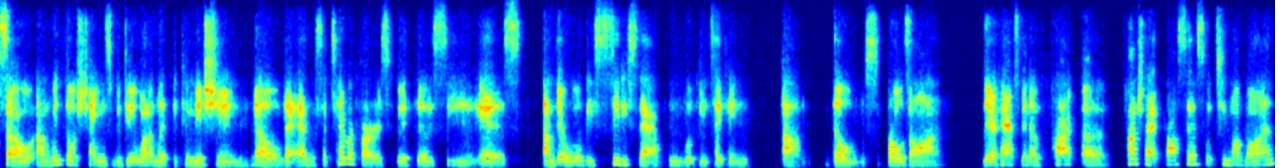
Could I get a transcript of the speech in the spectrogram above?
So um, with those changes, we did want to let the commission know that as of September first, with the CES, um, there will be city staff who will be taking um, those roles on there has been a uh, contract process with two one one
